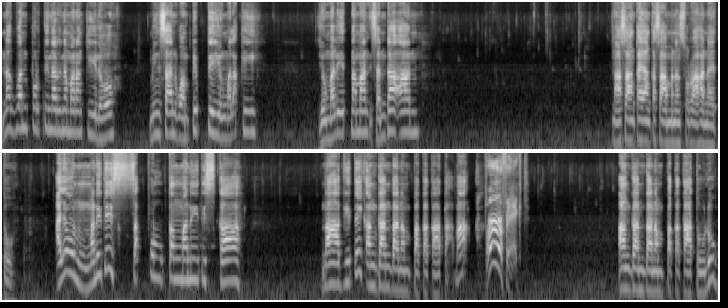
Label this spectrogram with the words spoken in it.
Nag 140 na rin naman ang kilo. Minsan 150 yung malaki. Yung maliit naman, isandaan. Nasaan kaya ang kasama ng surahan na ito? Ayun, manitis. Sakpul kang manitis ka. Nagitik, ang ganda ng pagkakatama. Perfect! Ang ganda ng pagkakatulog.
